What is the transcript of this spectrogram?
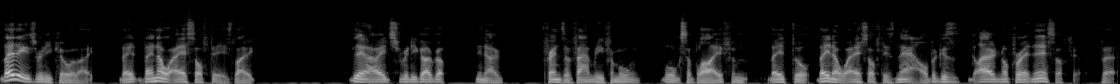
they think it's really cool. Like they, they know what airsoft is. Like, you know, it's really cool. I've got you know friends and family from all walks of life, and they thought they know what airsoft is now because I don't operate an airsoft field. But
